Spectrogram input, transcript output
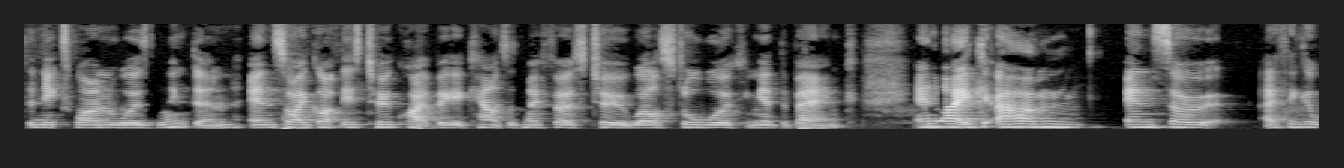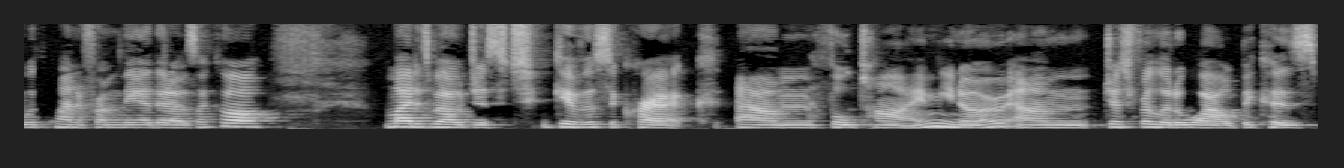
the next one was linkedin and so i got these two quite big accounts as my first two while still working at the bank and like um and so I think it was kind of from there that I was like, oh, might as well just give this a crack um, full time, you know, um, just for a little while because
